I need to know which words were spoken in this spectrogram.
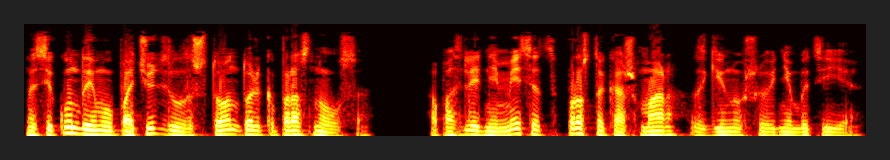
На секунду ему почудилось, что он только проснулся, а последний месяц просто кошмар, сгинувший в небытие.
